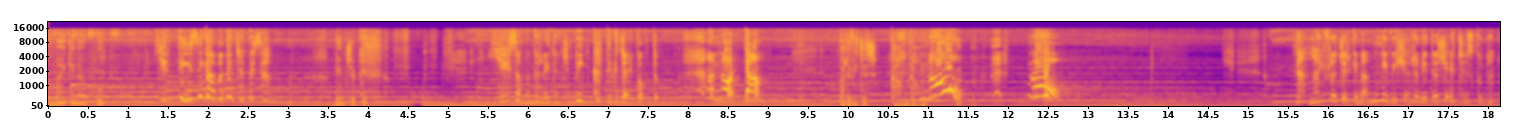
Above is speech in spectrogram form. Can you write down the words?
అమ్మాయికి నాకు ఎంత ఈజీగా అబద్ధం చెప్పేశా. నేను చెప్పి ఏ సంబంధం లేదని చెప్పి ఇంకా దిగ జరిపోవద్దు I'm not dumb Pallavi just calm down no no నా లైఫ్లో జరిగిన అన్ని విషయాలు నీతో షేర్ చేసుకున్నాను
